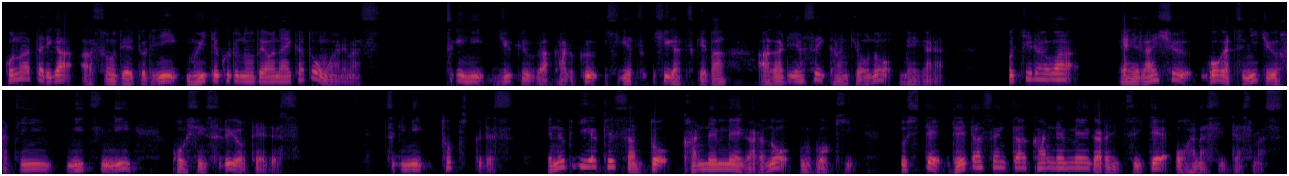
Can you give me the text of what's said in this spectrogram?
このあたりが明日のデートリに向いてくるのではないかと思われます。次に、需給が軽く火がつけば上がりやすい環境の銘柄。こちらは、えー、来週5月28日に更新する予定です。次にトピックです。NVIDIA 決算と関連銘柄の動き、そしてデータセンター関連銘柄についてお話しいたします。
